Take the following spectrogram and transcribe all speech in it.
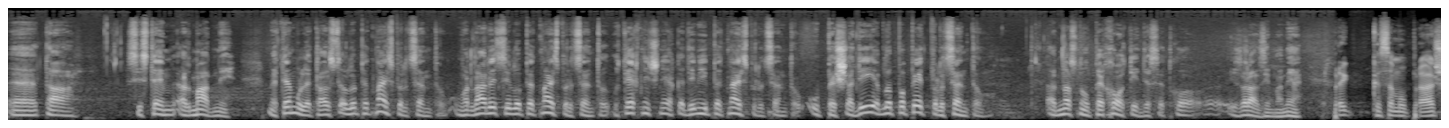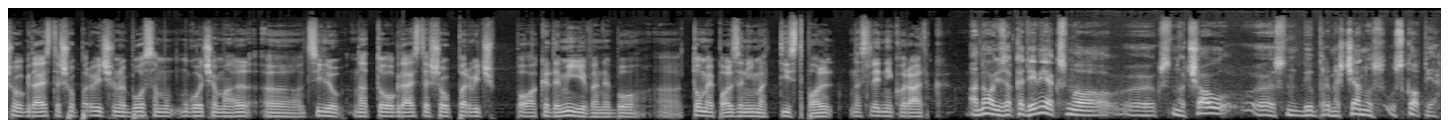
eh, ta sistem armadni. Medtem v letalstvu je bilo 15%, v mornarici je bilo 15%, v tehnični akademiji 15%, v pešadi je bilo po 5%, odnosno v pehoti, da se tako eh, izrazimo. Ne. Prej, ko sem vprašal, kdaj ste šel prvič v nebo, sem mogoče mal uh, ciljal na to, kdaj ste šel prvič po akademiji v nebo. Uh, to me pol zanima, tisti pol naslednji korak. A no, iz akademije, ko smo, eh, ko sem odšel, eh, sem bil premeščen v, v Skopje.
